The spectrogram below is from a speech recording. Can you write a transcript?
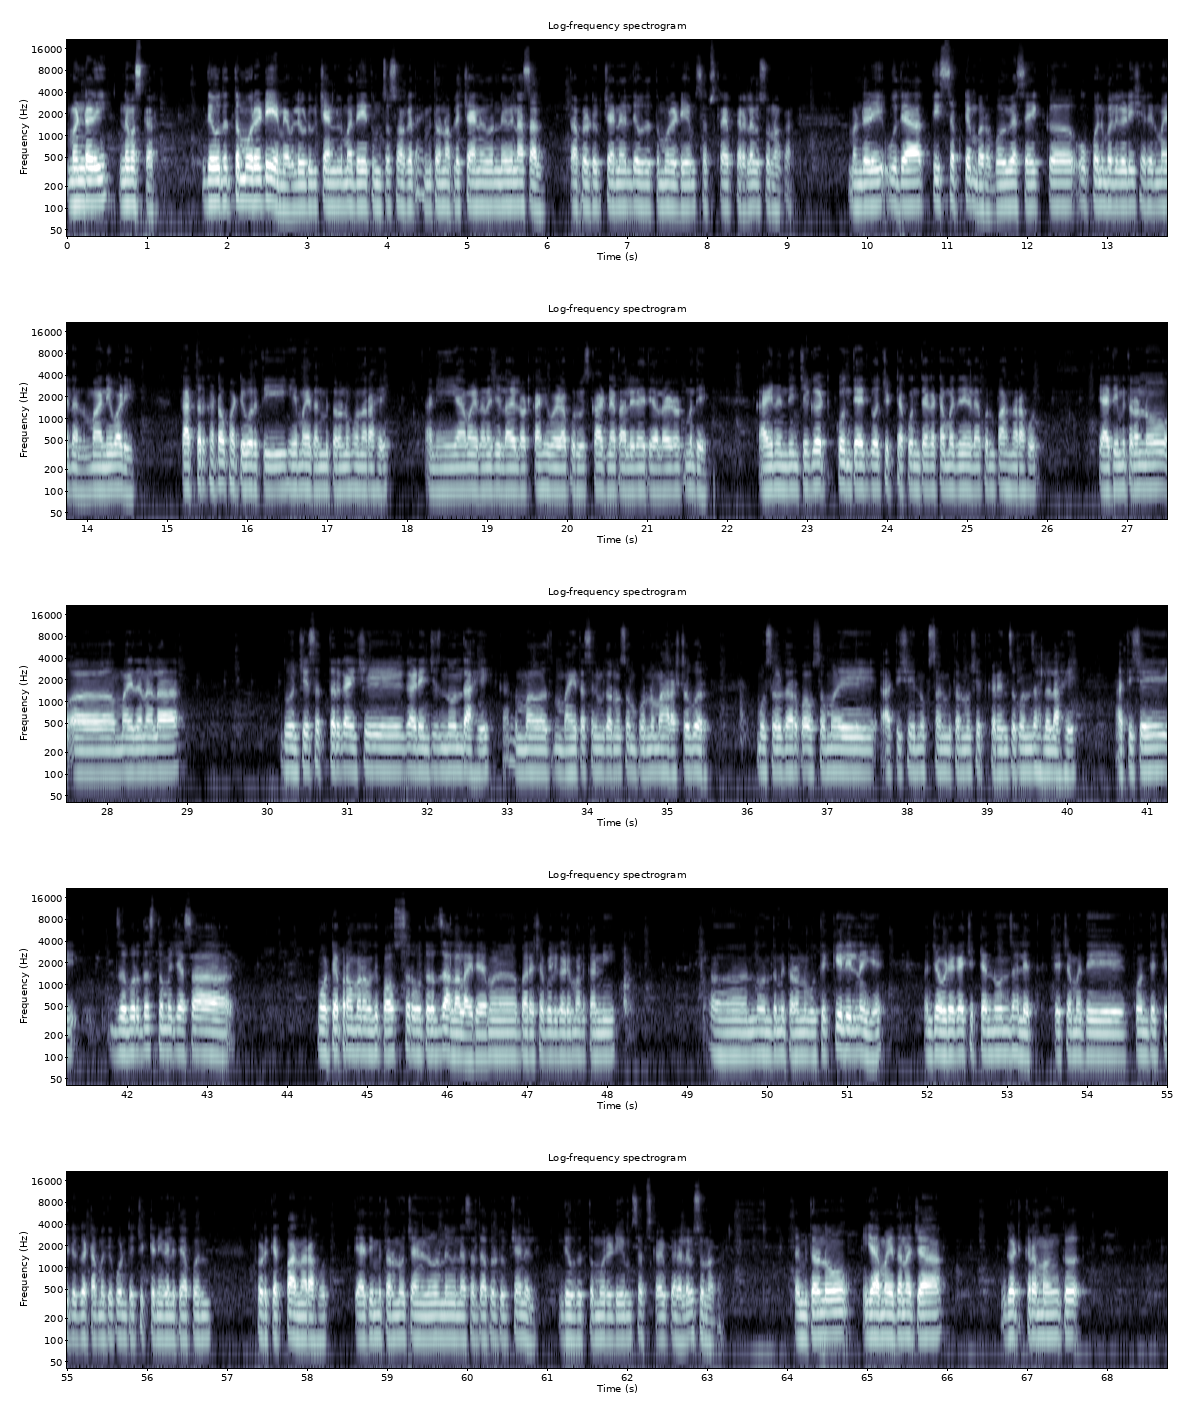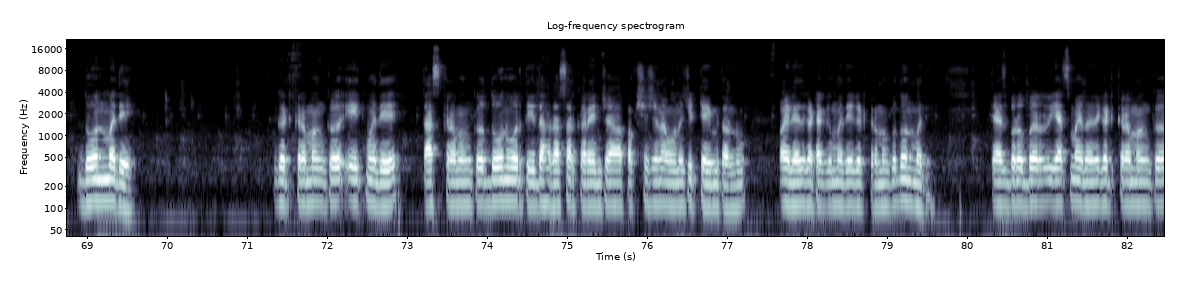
मंडळी नमस्कार. Devdatt More D M आपल्या यूट्यूब चॅनलमध्ये तुमचं स्वागत आहे. मित्रांनो आपल्या चॅनलवर नवीन असाल तर आपलं YouTube channel Devdatta More D M subscribe करायला विसरू नका. मंडळी उद्या तीस सप्टेंबर भव्य असं एक ओपन बलगडी शर्यत मैदान मानेवाडी कातर खटाव फाटीवरती हे मैदान मित्रांनो होणार आहे. आणि या मैदानाचे लायलॉट लॉट काही वेळापूर्वीच काढण्यात आलेले आहेत या लायलॉटमध्ये लॉटमध्ये काही नंदींचे गट कोणते आहेत किंवा चिठ्ठ्या कोणत्या गटामध्ये निघाल्या आपण पाहणार आहोत. त्याआधी मित्रांनो मैदानाला दोनशे सत्तर गायींचे गाड्यांचीच नोंद आहे. कारण मग माहीत असेल मित्रांनो संपूर्ण महाराष्ट्रभर मुसळधार पावसामुळे अतिशय नुकसान मित्रांनो शेतकऱ्यांचं पण झालेलं आहे. अतिशय जबरदस्त म्हणजे असा मोठ्या प्रमाणामध्ये पाऊस सर्वत्रच झालेला आहे. त्यामुळं बऱ्याचशा बैलगाडी मालकांनी नोंद मित्रांनो बहुतेक केलेली नाही आहे पण जेवढ्या काही चिठ्ठ्या नोंद झाल्यात त्याच्यामध्ये कोणत्या चिट गटामध्ये कोणत्या चिठ्ठ्या निघाल्या ते आपण थोडक्यात पाहणार आहोत. त्याआधी मित्रांनो चॅनलवर नवीन असाल तर आपलं YouTube channel Devdatta More D M subscribe करायला विसरू नका. तर मित्रांनो या मैदानाच्या गट क्रमांक दोनमध्ये गट क्रमांक एकमध्ये तास क्रमांक दोनवरती दहा दहा सरकार यांच्या पक्षाच्या नावानं चिठ्ठी आहे मित्रांनो. पहिल्याच गटामध्ये गट क्रमांक दोनमध्ये त्याचबरोबर याच मैदानाचे गट क्रमांक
